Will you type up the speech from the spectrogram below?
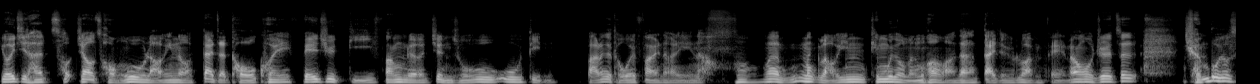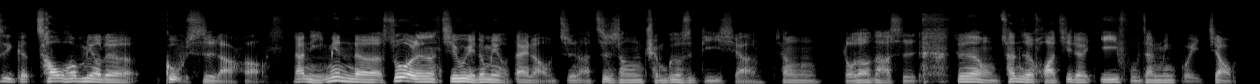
有一集他叫宠物老鹰哦，戴着头盔飞去敌方的建筑物屋顶。把那个头盔放在那里，然后那那个老鹰听不懂人话嘛，但他带着就乱飞。然后我觉得这全部都是一个超荒谬的故事啦，哈。那里面的所有人，几乎也都没有带脑子啊，智商全部都是低下，像柔道大师，就是那种穿着滑稽的衣服在那边鬼叫。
